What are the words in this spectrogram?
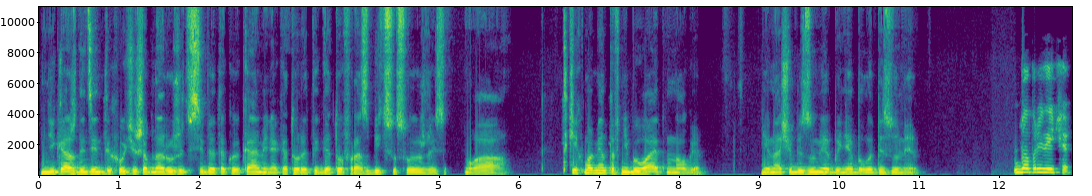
Не каждый день ты хочешь обнаружить в себе такой камень, о который ты готов разбить всю свою жизнь. Вау. Таких моментов не бывает много. Иначе безумие бы не было безумием. Добрый вечер.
